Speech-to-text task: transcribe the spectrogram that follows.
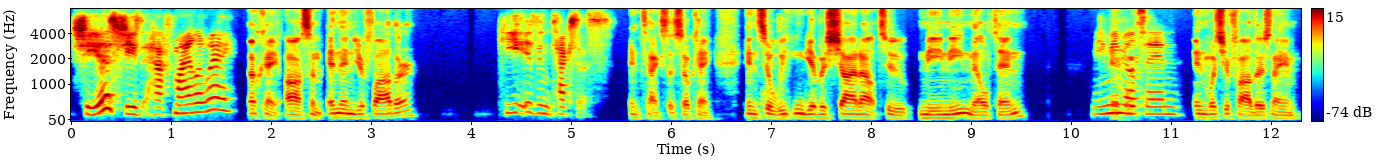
She is. She's half mile away. Okay, awesome. And then your father? He is in Texas. In Texas. Okay. And yeah. so we can give a shout out to Mimi Milton. Mimi and Milton. What's, and what's your father's name?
